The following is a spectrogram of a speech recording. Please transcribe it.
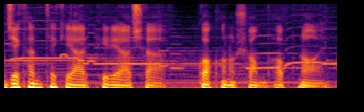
যেখান থেকে আর ফিরে আসা কখনো সম্ভব নয়।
